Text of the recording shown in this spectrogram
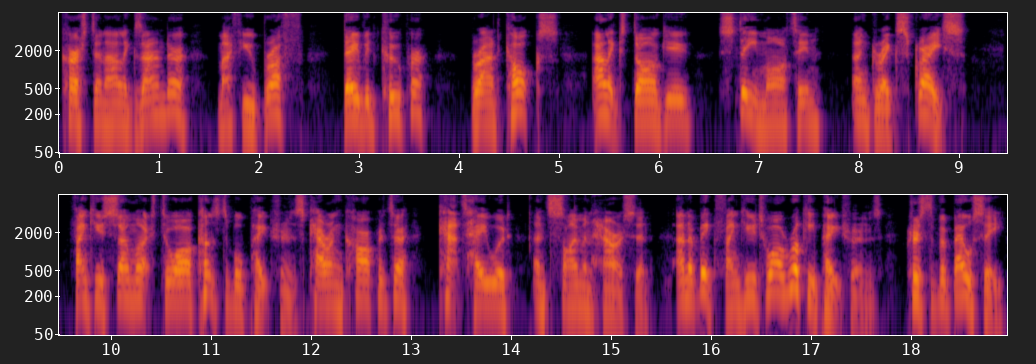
Kirsten Alexander, Matthew Bruff, David Cooper, Brad Cox, Alex Dargue, Steve Martin, and Greg Scrace. Thank you so much to our Constable patrons Karen Carpenter, Kat Hayward, and Simon Harrison. And a big thank you to our rookie patrons Christopher Belsey,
